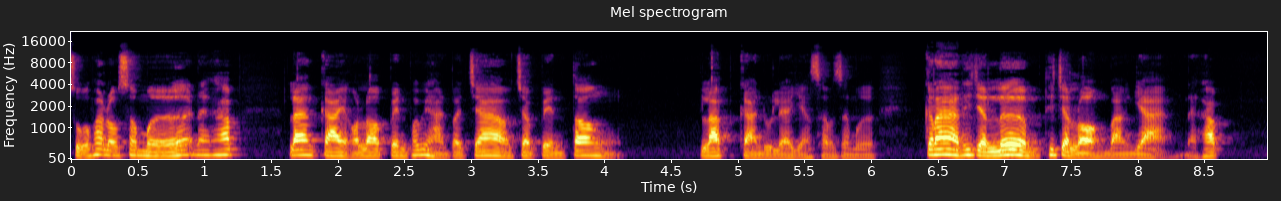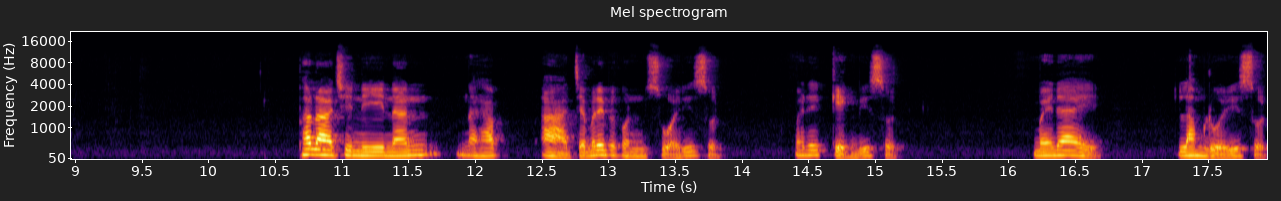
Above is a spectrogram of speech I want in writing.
สุขภาพเราเสมอนะครับ ร่างกายของเราเป็นพระวิหารพระเจ้าจะเป็นต้องรับการดูแลอย่างสม่ำเสมอ กล้าที่จะเริ่มที่จะลองบางอย่างนะครับ พระราชินีนั้นนะครับอาจจะไม่ได้เป็นคนสวยที่สุด ไม่ได้เก่งที่สุด ไม่ได้ร่ำรวยที่สุด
